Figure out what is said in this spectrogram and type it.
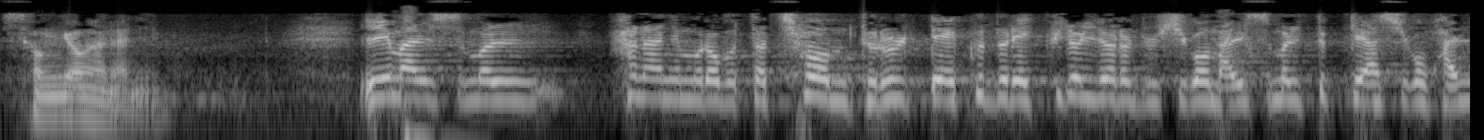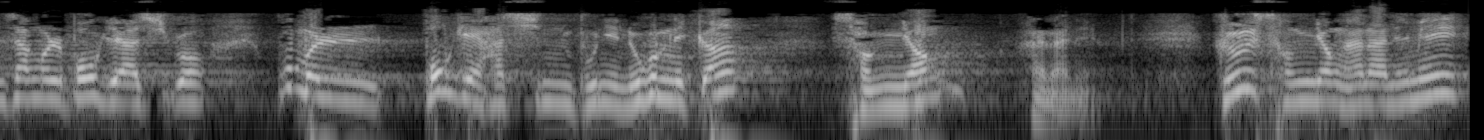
성령 하나님. 이 말씀을 하나님으로부터 처음 들을 때 그들의 귀를 열어주시고 말씀을 듣게 하시고 환상을 보게 하시고 꿈을 보게 하신 분이 누굽니까? 성령 하나님. 그 성령 하나님이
